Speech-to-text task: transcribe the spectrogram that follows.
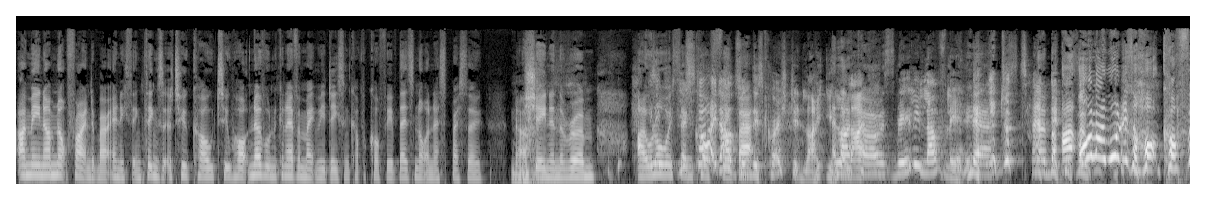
I mean, I'm not frightened about anything. Things that are too cold, too hot. No one can ever make me a decent cup of coffee if there's not an espresso No. machine in the room. I will always You send started coffee answering back. this question like you Like were like was- really lovely, and Yeah. you just No, but I, all I want is a hot coffee.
